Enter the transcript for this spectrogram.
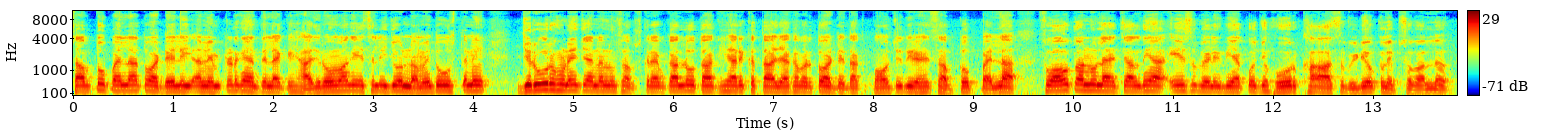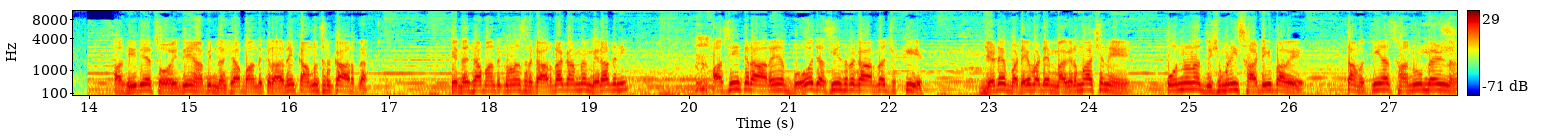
ਸਭ ਤੋਂ ਪਹਿਲਾਂ ਤੁਹਾਡੇ ਲਈ ਅਨਲਿਮਟਿਡ ਗੈਂ ਤੇ ਲੈ ਕੇ ਹਾਜ਼ਰ ਹੋਵਾਂਗੇ। ਇਸ ਲਈ ਜੋ ਨਵੇਂ ਦੋਸਤ ਨੇ, ਜਰੂਰ ਹੁਣੇ ਚੈਨਲ ਨੂੰ ਸਬਸਕ੍ਰਾਈਬ ਕਰ ਲਓ ਤਾਂ ਕਿ ਹਰ ਇੱਕ ਤਾਜ਼ਾ ਖਬਰ ਤੁਹਾਡੇ ਤੱਕ ਪਹੁੰਚਦੀ ਰਹੇ ਸਭ ਤੋਂ ਪਹਿਲਾਂ। ਸੋ ਆਓ ਤੁਹਾਨੂੰ ਲੈ ਚੱਲਦੇ ਹਾਂ ਇਸ ਵੇਲੇ ਦੀਆਂ ਕੁਝ ਹੋਰ ਖਾਸ ਵੀਡੀਓ ਕਲਿੱਪਸ ਵੱਲ। ਅਸੀਂ ਤੇ ਇਹ ਸੋਚਦੇ ਹਾਂ ਵੀ ਨਸ਼ਾ ਬੰਦ ਕਰਾ ਰਹੇ ਕੰਮ ਸਰਕਾਰ ਦਾ। ਕਿ ਨਸ਼ਾ ਬੰਦ ਕਰਾਉਣਾ ਸਰਕਾਰ ਦਾ ਕੰਮ ਹੈ, ਮੇਰਾ ਤਾਂ ਨਹੀਂ। ਅਸੀਂ ਕਰਾ ਰਹੇ ਹਾਂ ਬੋਝ, ਅਸੀਂ ਸਰਕਾਰ ਦਾ ਚੁੱਕੀਏ। ਜਿਹੜੇ ਵੱਡੇ ਵੱਡੇ ਮਗਰਮੱਛ ਨੇ, ਉਹਨਾਂ ਨਾਲ ਦੁਸ਼ਮਣੀ ਸਾਡੀ ਪਵੇ, ਧਮਕੀਆਂ ਸਾਨੂੰ ਮਿਲਣ,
